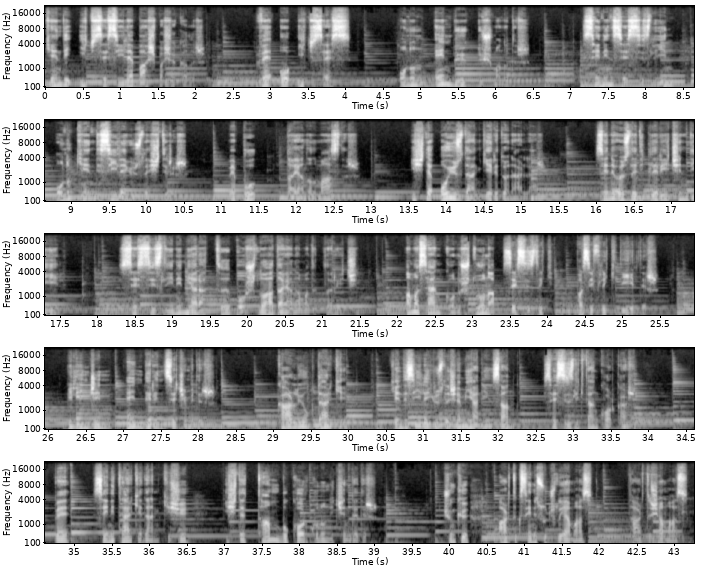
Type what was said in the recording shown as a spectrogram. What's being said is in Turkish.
Kendi iç sesiyle baş başa kalır. Ve o iç ses onun en büyük düşmanıdır. Senin sessizliğin onu kendisiyle yüzleştirir ve bu dayanılmazdır. İşte o yüzden geri dönerler. Seni özledikleri için değil, sessizliğinin yarattığı boşluğa dayanamadıkları için. Ama sen konuştuğun an sessizlik pasiflik değildir. Bilincin en derin seçimidir. Carl Jung der ki, kendisiyle yüzleşemeyen insan sessizlikten korkar. Ve seni terk eden kişi işte tam bu korkunun içindedir. Çünkü artık seni suçlayamaz, tartışamaz,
